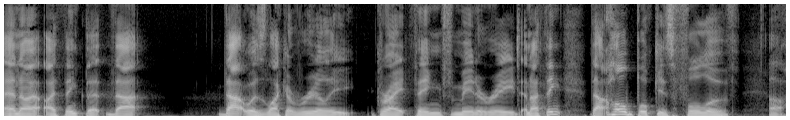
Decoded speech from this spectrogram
And I, I think that that that was like a really great thing for me to read. And I think that whole book is full of Oh.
